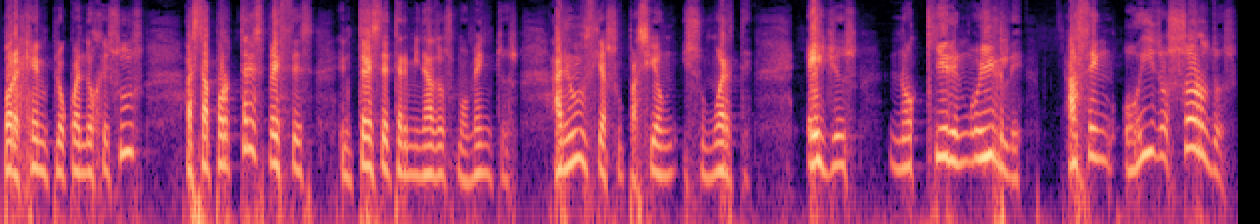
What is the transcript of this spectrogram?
por ejemplo, cuando Jesús hasta por tres veces en tres determinados momentos anuncia su pasión y su muerte, ellos no quieren oírle, hacen oídos sordos,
